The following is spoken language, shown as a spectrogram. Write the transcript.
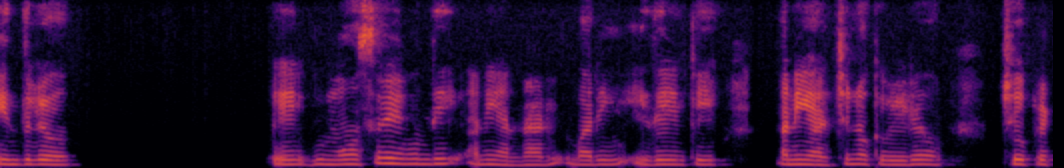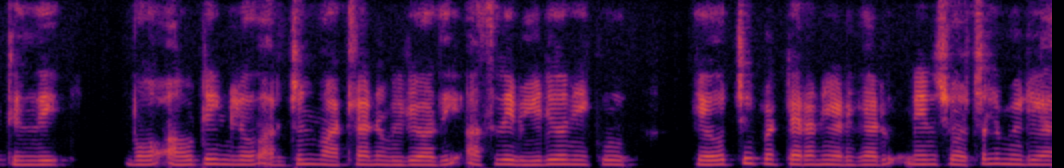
ఇందులో మోసం ఏముంది? అని అన్నాడు. మరి ఇదేంటి? అని అర్జున్ ఒక వీడియో చూపెట్టింది. ఔటింగ్‌లో అర్జున్ మాట్లాడిన వీడియో అది. అసలు ఈ వీడియో నీకు ఎవరు చూపెట్టారని అడిగాడు. నేను సోషల్ మీడియా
